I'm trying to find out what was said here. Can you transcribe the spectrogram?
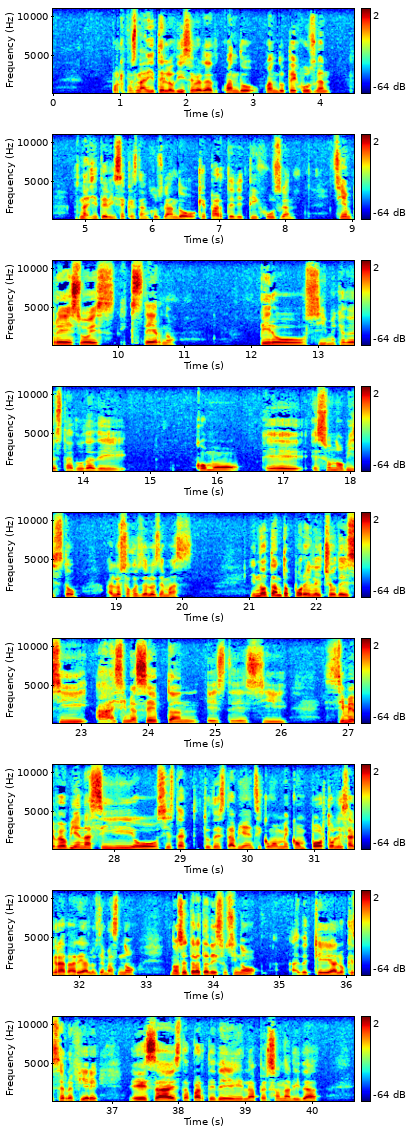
porque pues nadie te lo dice, ¿verdad? Cuando, cuando te juzgan, pues nadie te dice que están juzgando o qué parte de ti juzgan. Siempre eso es externo. Pero sí me quedó esta duda de cómo eh, es uno visto a los ojos de los demás. Y no tanto por el hecho de si, ay, si me aceptan, este, si si me veo bien así o si esta actitud está bien, si como me comporto les agradaré a los demás. No, no se trata de eso, sino de que a lo que se refiere es a esta parte de la personalidad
